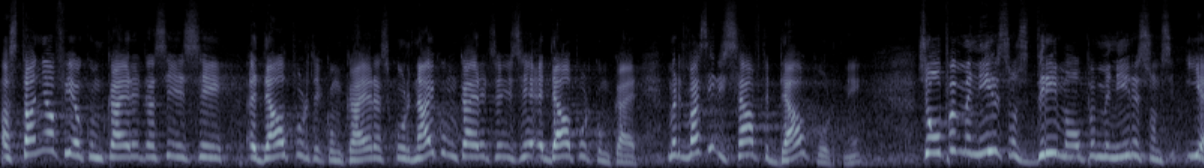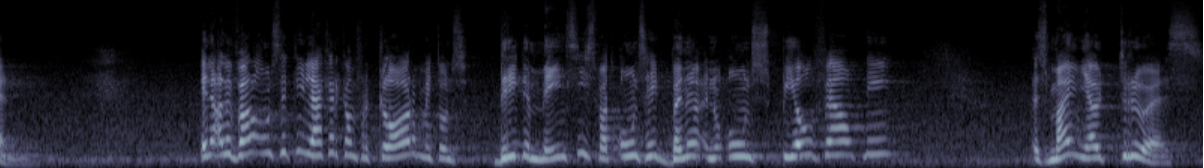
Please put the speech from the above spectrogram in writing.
As Tanya vir jou kom kuier het, dan sê jy sê 'n Delport het kom kuier. As Corneille kom kuier het, sê jy sê 'n Delport kom kuier. Maar dit was nie dieselfde Delport nie. So op 'n manier is ons 3, maar op 'n manier is ons 1. En alhoewel ons dit nie lekker kan verklaar met ons drie dimensies wat ons het binne in ons speelveld nie, is my en jou troos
